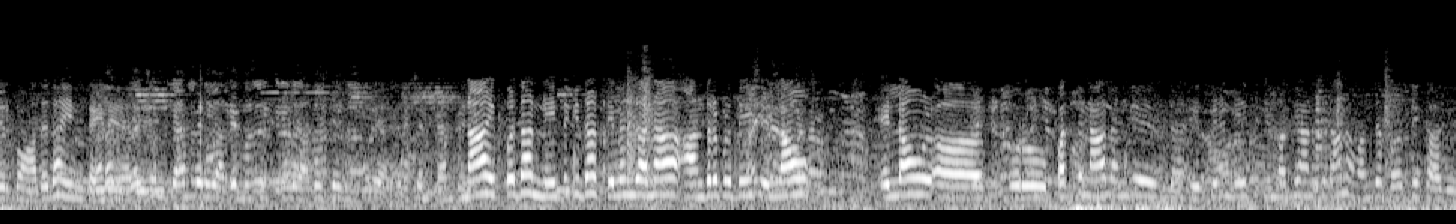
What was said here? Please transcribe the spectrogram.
இருக்கும். அதுதான் என் கையில நான் இப்பதான் நேத்துக்கு தான் தெலுங்கானா ஆந்திர பிரதேஷ் எல்லாம் எல்லாம் ஒரு பத்து நாள் அங்கே இருக்கேன். நேத்துக்கு மத்தியானத்துக்கு தான் நான் வந்த பர்த்டேக்காக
